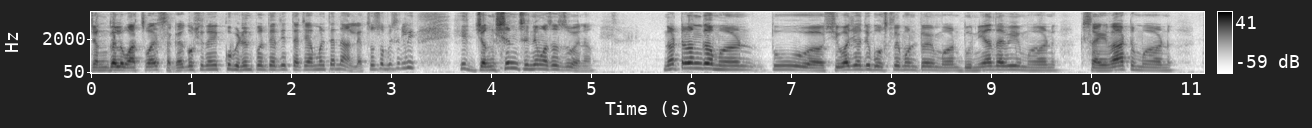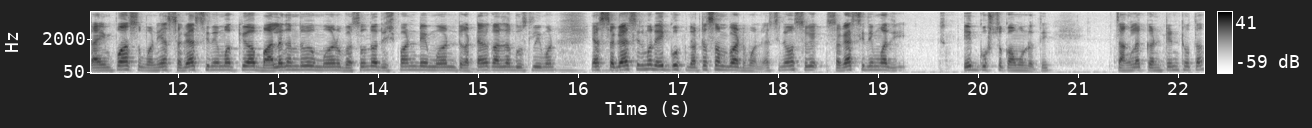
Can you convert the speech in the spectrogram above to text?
जंगल वाचवाय सगळ्या गोष्टी त्यांनी खूप हिडन पण त्याच्या त्याच्यामध्ये त्यांनी आणल्या. सो बेसिकली हे जंक्शन सिनेमाचा जो आहे ना नटरंग म्हण तू शिवाजीवादी भोसले म्हणतोय म्हण दुनियादावी म्हण सैराट म्हण टाइमपास म्हण या सगळ्या सिनेमा किंवा बालगंधर्व म्हण वसंतराव देशपांडे म्हण कट्ट्यावर काळजा भोसले म्हण या सगळ्या सिनेमात एक गोष्ट नटसम्राट म्हण या सिनेमा सगळे सगळ्या सिनेमात एक गोष्ट कॉमन होती. चांगला कंटेंट होता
